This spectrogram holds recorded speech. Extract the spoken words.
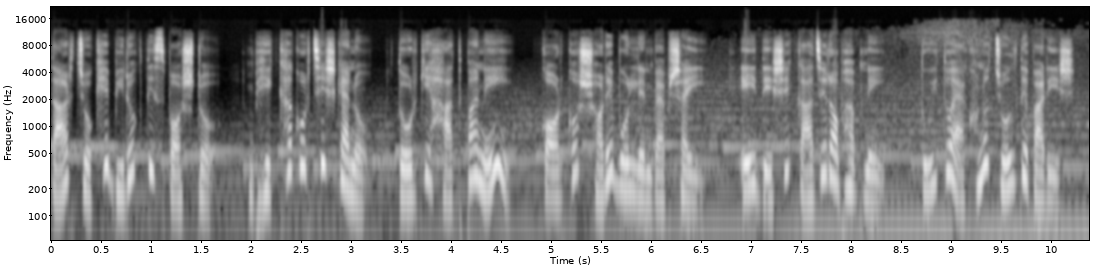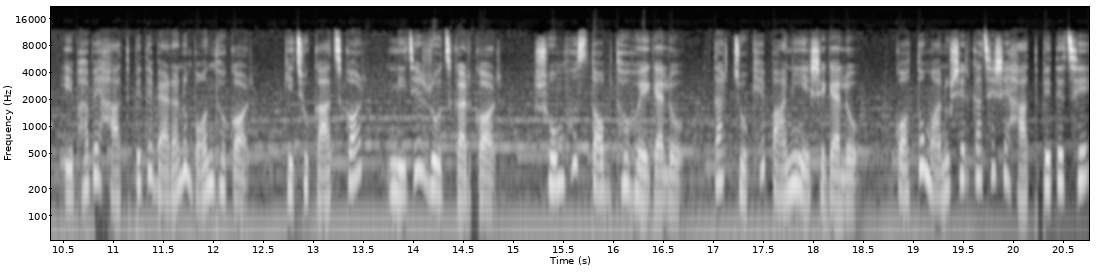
তার চোখে বিরক্তি স্পষ্ট। ভিক্ষা করছিস কেন? তোর কি হাত পা নেই? কর্কশ স্বরে বললেন ব্যবসায়ী, এই দেশে কাজের অভাব নেই। তুই তো এখনও চলতে পারিস। এভাবে হাত পেতে বেড়ানো বন্ধ কর। কিছু কাজ কর, নিজের রোজগার কর। শম্ভু স্তব্ধ হয়ে গেল। তার চোখে পানি এসে গেল। কত মানুষের কাছে সে হাত পেতেছে,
